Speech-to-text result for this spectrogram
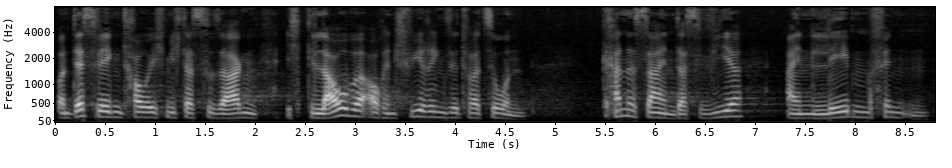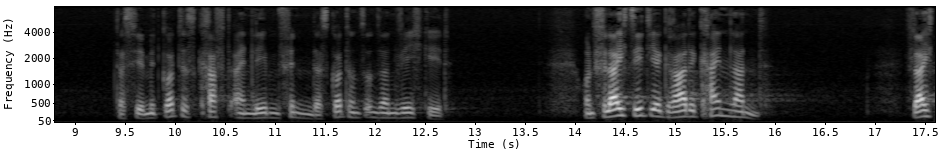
Und deswegen traue ich mich das zu sagen, ich glaube, auch in schwierigen Situationen kann es sein, dass wir ein Leben finden, dass wir mit Gottes Kraft ein Leben finden, dass Gott uns unseren Weg geht. Und vielleicht seht ihr gerade kein Land. Vielleicht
